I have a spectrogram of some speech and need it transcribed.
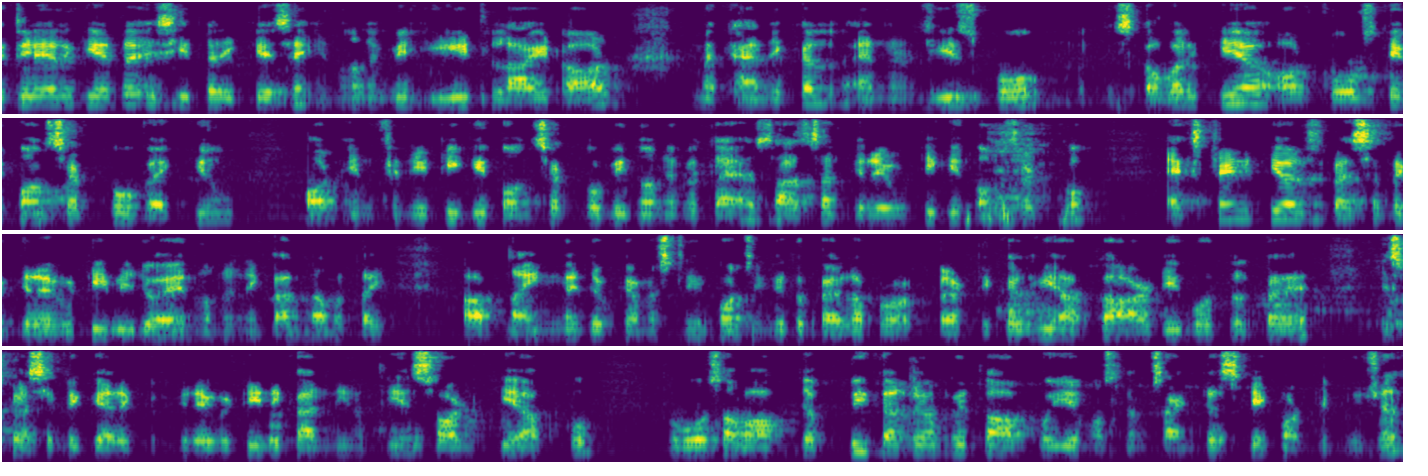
डिक्लेयर किया था, इसी तरीके से इन्होंने भी हीट लाइट और मैकेनिकल एनर्जीज को डिस्कवर किया और फोर्स के कॉन्सेप्ट को वैक्यूम और इन्फिनिटी के कॉन्सेप्ट को भी इन्होंने बताया। साथ साथ ग्रेविटी के कॉन्सेप्ट को एक्सटेंड किया और स्पेसिफिक ग्रेविटी भी जो है इन्होंने निकालना बताई। आप नाइन में जब केमिस्ट्री में पहुँचेंगे तो पहला प्रैक्टिकल ही आपका आर डी बोतल का है। स्पेसिफिक ग्रेविटी निकालनी होती है सॉल्ट की आपको तो वो सब आप जब भी कर रहे होंगे तो आपको ये मुस्लिम साइंटिस्ट के कॉन्ट्रीब्यूशन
